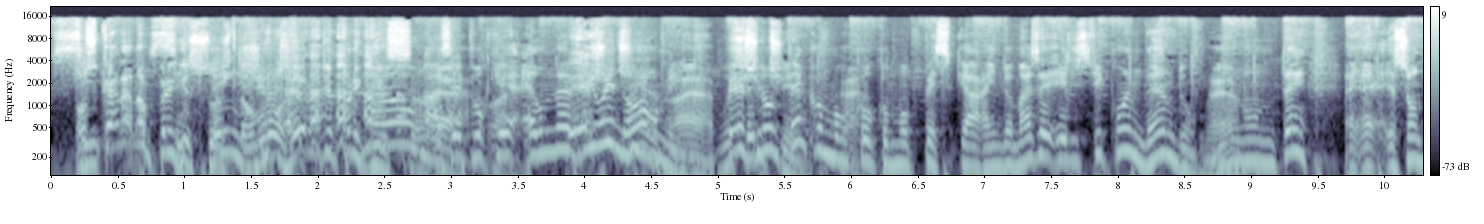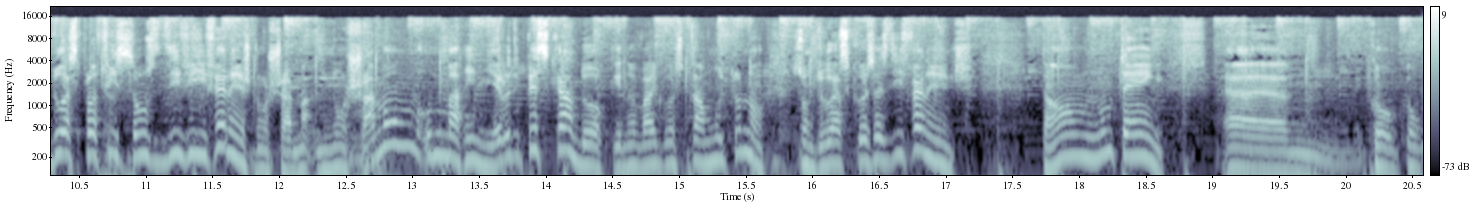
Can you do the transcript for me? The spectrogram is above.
se- Os caras não preguiçosos, tem tão gente- morreram de preguiça. Não, mas é, É. porque é um navio Peixe enorme. É, Você não tem como, É. co- como pescar ainda mais, eles ficam andando. É. Não, não tem. é, é, são duas profissões diferentes. Não chama, não chama um, um marinheiro de pescador, que não vai gostar muito, não. São duas coisas diferentes. Então, não tem ah, co- co-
